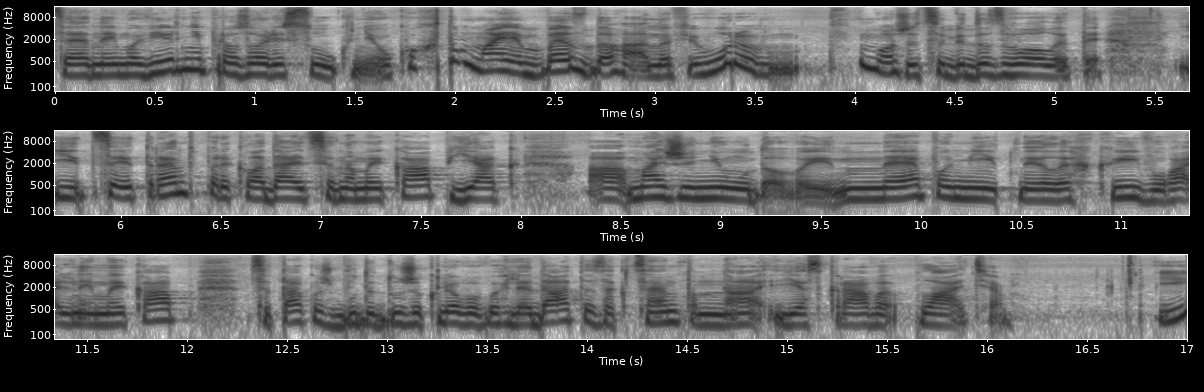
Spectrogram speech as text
це неймовірні прозорі сукні. У хто має бездоганну фігуру, можуть собі дозволити. І цей тренд перекладається на мейкап як майже нюдовий, непомітний, легкий вуальний мейкап. Це також буде дуже кльово виглядати з акцентом на яскраве плаття. І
